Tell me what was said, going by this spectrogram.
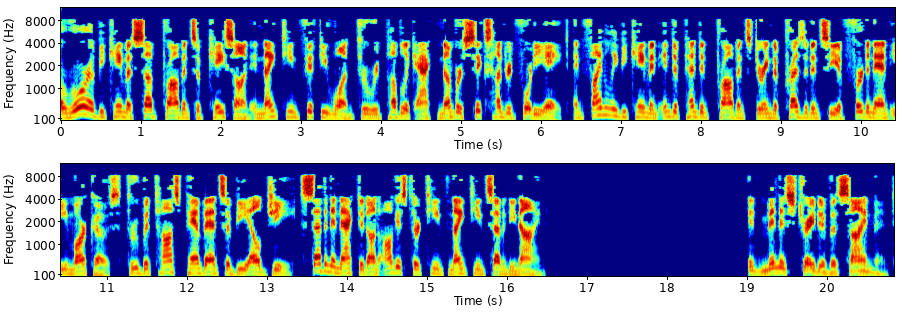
Aurora became a sub-province of Quezon in 1951 through Republic Act No. 648, and finally became an independent province during the presidency of Ferdinand E. Marcos, through Batas Pambansa BLG, 7 enacted on August 13, 1979. Administrative assignment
